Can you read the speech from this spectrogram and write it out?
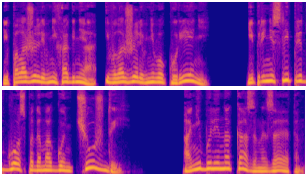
и положили в них огня и вложили в него курений и принесли пред Господом огонь чуждый, они были наказаны за это.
